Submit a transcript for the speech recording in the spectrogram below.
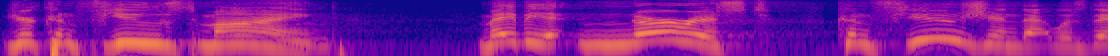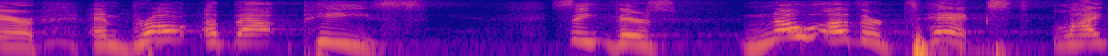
your confused mind. Maybe it nourished confusion that was there and brought about peace. See, there's no other text like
